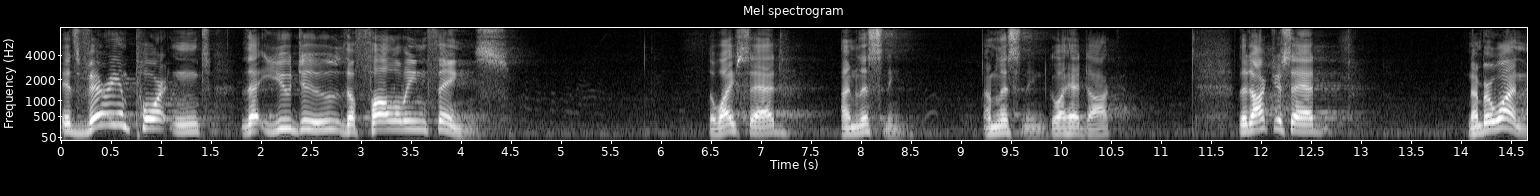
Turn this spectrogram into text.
It's very important that you do the following things. The wife said, I'm listening. I'm listening. Go ahead, doc. The doctor said, Number one,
